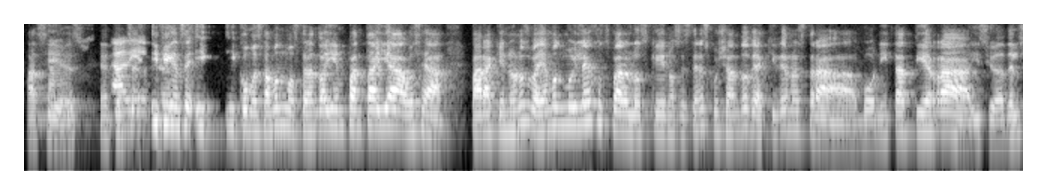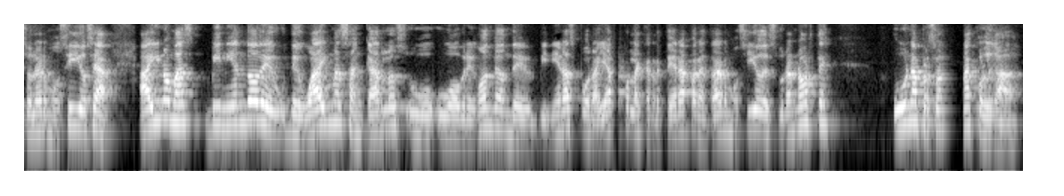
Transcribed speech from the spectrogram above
Así es. Entonces, y fíjense, y, y como estamos mostrando ahí en pantalla, o sea, para que no nos vayamos muy lejos, para los que nos estén escuchando de aquí de nuestra bonita tierra y ciudad del sol hermosillo, o sea, ahí nomás viniendo de, de Guaymas, San Carlos u, u Obregón, de donde vinieras por allá por la carretera para entrar a Hermosillo de sur a norte, una persona colgada.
